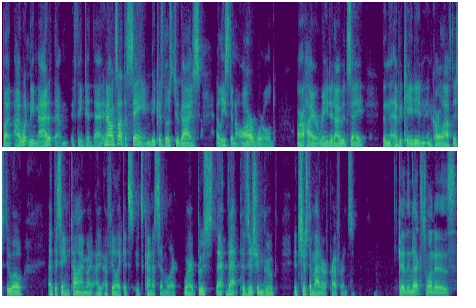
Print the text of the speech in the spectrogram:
But I wouldn't be mad at them if they did that. And now it's not the same because those two guys, at least in our world, are higher rated, I would say, than the Ebiketie and, Karlaftis duo at the same time, I, I feel like it's it's kind of similar where it boosts that that position group. It's just a matter of preference. Okay, the next one is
